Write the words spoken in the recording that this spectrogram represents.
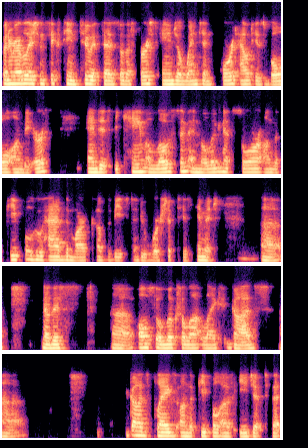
But in Revelation 16, 2, it says, So the first angel went and poured out his bowl on the earth, and it became a loathsome and malignant sore on the people who had the mark of the beast and who worshipped his image. Uh, now, this uh, also looks a lot like God's uh, God's plagues on the people of Egypt, that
